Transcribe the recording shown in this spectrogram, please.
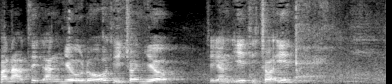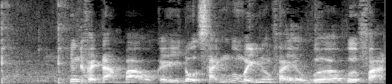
Bạn nào thích ăn nhiều đỗ thì cho nhiều, thích ăn ít thì cho ít nhưng phải đảm bảo cái độ sánh của mình nó phải vừa vừa phải.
